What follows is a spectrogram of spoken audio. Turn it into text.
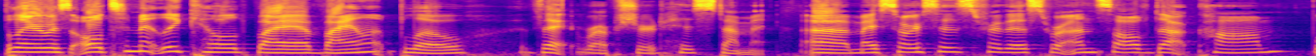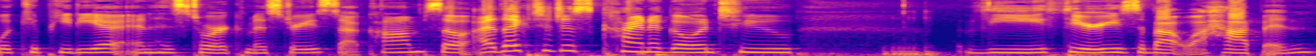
Blair was ultimately killed by a violent blow that ruptured his stomach. Uh, my sources for this were unsolved.com, Wikipedia, and historicmysteries.com. So I'd like to just kind of go into the theories about what happened.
